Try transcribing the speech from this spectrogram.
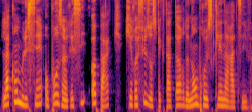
Lacombe Lucien oppose un récit opaque qui refuse aux spectateurs de nombreuses clés narratives.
